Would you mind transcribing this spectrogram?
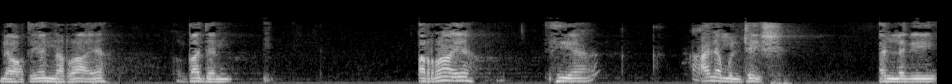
لأعطين الراية غدا. الراية هي علم الجيش الذي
